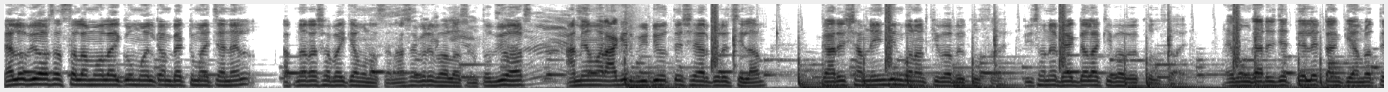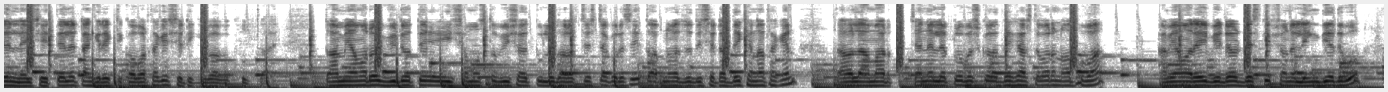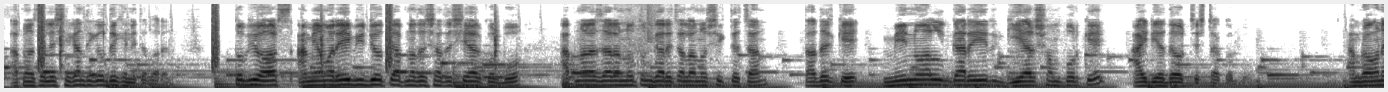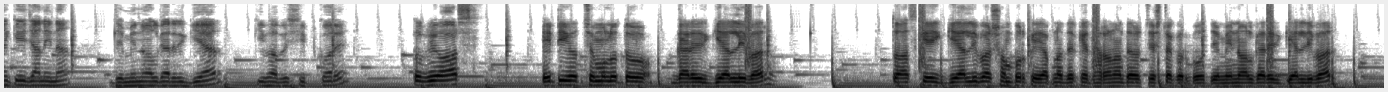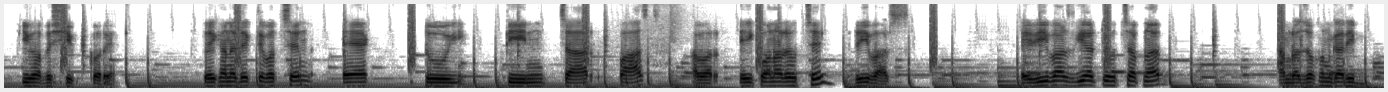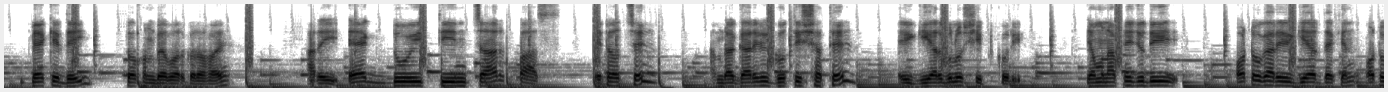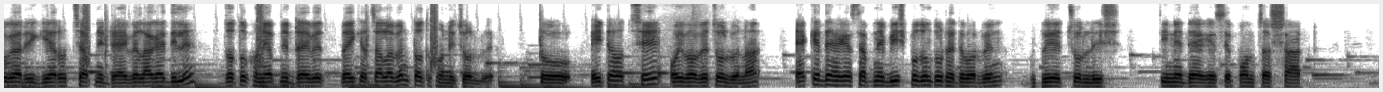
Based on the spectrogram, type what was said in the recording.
Hello viewers আসসালামু আলাইকুম welcome back to my channel আপনারা সবাই কেমন আছেন? আশা করি ভালো আছেন। তো ভিউয়ার্স আমি আমার আগের ভিডিওতে শেয়ার করেছিলাম গাড়ির সামনে ইঞ্জিন বনাট কীভাবে খুলতে হয়, পিছনে ব্যাগডালা কীভাবে খুলতে হয়, এবং গাড়ির যে তেলের ট্যাঙ্কি, আমরা তেল নেই, সেই তেলের ট্যাঙ্কির একটি কভার থাকে, সেটি কীভাবে খুলতে হয়। আমি আমার ওই ভিডিওতে এই সমস্ত বিষয় তুলে ধরার চেষ্টা করেছি। তো আপনারা যদি সেটা দেখে না থাকেন, তাহলে আমার চ্যানেলে প্রবেশ করে, দেখে আসতে পারেন, অথবা আমি আমার এই ভিডিওর ডেসক্রিপশনে লিংক দিয়ে দেবো। আপনারা চাইলে সেখান থেকেও দেখে নিতে পারেন। তো ভিউয়ার্স আমি আমার এই ভিডিওতে আপনাদের সাথে শেয়ার করব। আপনারা যারা নতুন গাড়ি চালানো শিখতে চান, তাদেরকে ম্যানুয়াল গাড়ির গিয়ার সম্পর্কে আইডিয়া দেওয়ার চেষ্টা করব। আমরা অনেকেই জানি না যে ম্যানুয়াল গাড়ির গিয়ার কীভাবে শিফট করে। তো ভিউয়ার্স এটি হচ্ছে মূলত গাড়ির গিয়ার লিভার। তো আজকে এই গিয়ার লিভার সম্পর্কে আপনাদেরকে ধারণা দেওয়ার চেষ্টা করব যে ম্যানুয়াল গাড়ির গিয়ার লিভার কীভাবে শিফট করে। তো এখানে দেখতে পাচ্ছেন, এক, দুই, তিন, চার, পাঁচ, আবার এই কর্নারে হচ্ছে রিভার্স এই রিভার্স গিয়ারটি হচ্ছে আপনার, আমরা যখন গাড়ি ব্যাকে দেই, তখন ব্যবহার করা হয়। আর এই এক, দুই, তিন, চার, পাঁচ, এটা হচ্ছে আমরা গাড়ির গতির সাথে এই গিয়ারগুলো শিফট করি। যেমন আপনি যদি অটো গাড়ির গিয়ার দেখেন, অটো গাড়ির গিয়ার হচ্ছে আপনি ড্রাইভে লাগাই দিলে যতক্ষণই আপনি ড্রাইভে রেখে চালাবেন ততক্ষণই চলবে। তো এইটা হচ্ছে ওইভাবে চলবে না। একে দেখা গেছে আপনি বিশ পর্যন্ত উঠাইতে পারবেন, দুয়ে চল্লিশ, তিনে দেখা গেছে পঞ্চাশ, ষাট,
